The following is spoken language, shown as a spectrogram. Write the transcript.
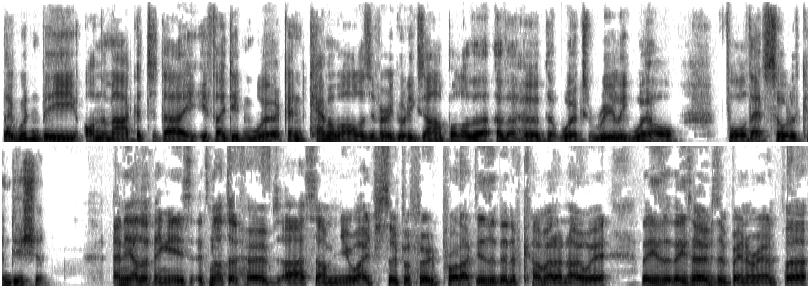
they wouldn't be on the market today if they didn't work. And chamomile is a very good example of a, of a herb that works really well for that sort of condition. And the other thing is, it's not that herbs are some new age superfood product, is it, that have come out of nowhere? These these herbs have been around for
